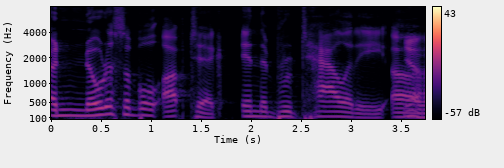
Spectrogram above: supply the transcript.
a noticeable uptick in the brutality of Yeah.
